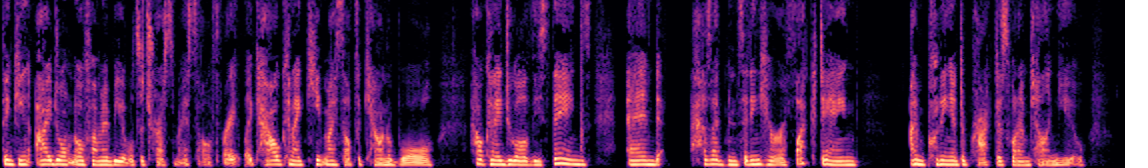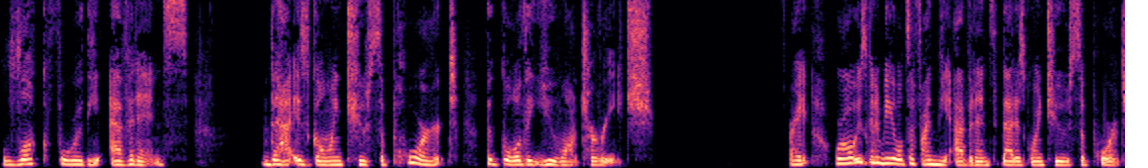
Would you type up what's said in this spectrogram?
thinking, I don't know if I'm going to be able to trust myself, right? Like, how can I keep myself accountable? How can I do all these things? And as I've been sitting here reflecting, I'm putting into practice what I'm telling you. Look for the evidence that is going to support the goal that you want to reach. Right? We're always going to be able to find the evidence that is going to support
